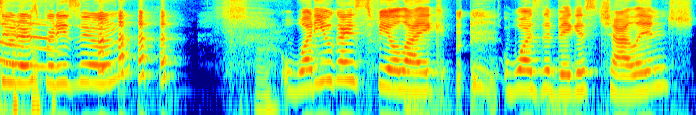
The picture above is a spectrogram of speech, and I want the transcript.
suitors pretty soon. What do you guys feel like was the biggest challenge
